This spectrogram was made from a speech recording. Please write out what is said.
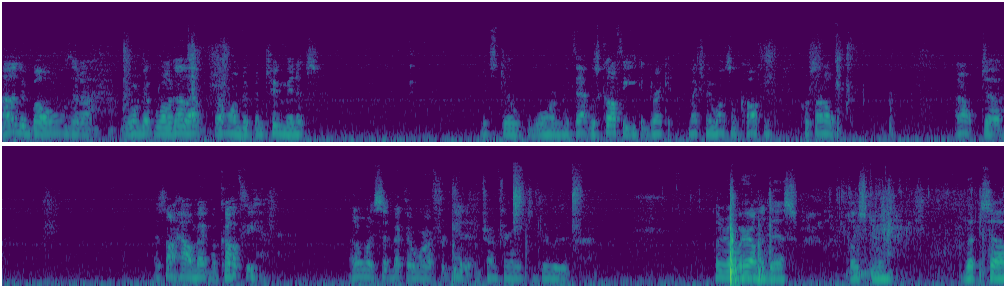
Other bowl that I warmed up a while ago, that that warmed up in two minutes. It's still warm. If that was coffee, you could drink it. Makes me want some coffee. Of course, I don't. I don't. Uh, that's not how I make my coffee. I don't want it sitting back there where I forget it. I'm trying to figure out what to do with it. Put it over here on the desk, close to me. But uh,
